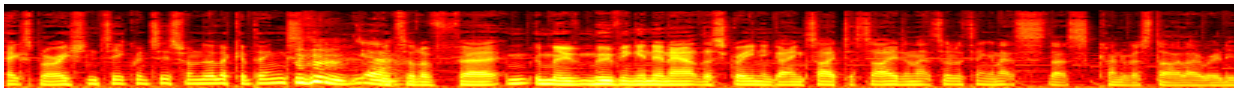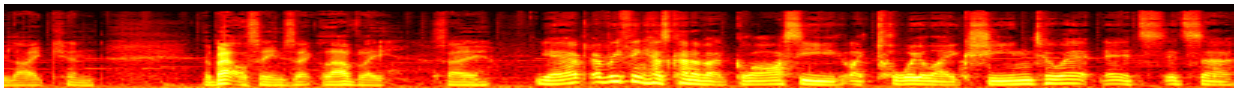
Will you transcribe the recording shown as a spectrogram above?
exploration sequences from the look of things. Mhm, yeah, with sort of uh, move, moving in and out of the screen and going side to side and that sort of thing. And that's that's kind of a style I really like. And the battle scenes look lovely. So yeah. Everything has kind of a glossy, like toy-like sheen to it. It's it's a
